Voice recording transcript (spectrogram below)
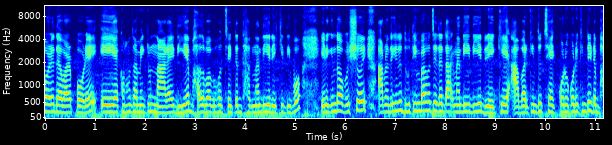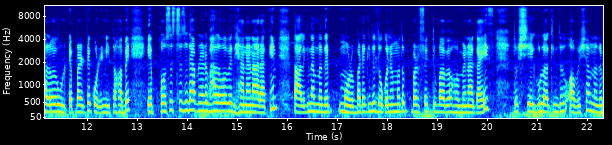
করে দেওয়ার পরে এই এখন হচ্ছে আমি একটু নাড়াই দিয়ে ভালোভাবে হচ্ছে এটা ঢাকনা দিয়ে রেখে দিব। এটা কিন্তু অবশ্যই আপনাদের কিন্তু দু তিনবার হচ্ছে এটা ঢাকনা দিয়ে দিয়ে রেখে আবার কিন্তু চেক করে করে কিন্তু এটা ভালোভাবে উল্টে পাল্টে করে নিতে হবে। এই প্রসেসটা যদি আপনারা ভালোভাবে ধ্যানে না রাখেন, তাহলে কিন্তু আপনাদের মোরব্বাটা কিন্তু দোকানের মতো পারফেক্টভাবে হবে না গাইস তো সেগুলো কিন্তু অবশ্যই আপনাদের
